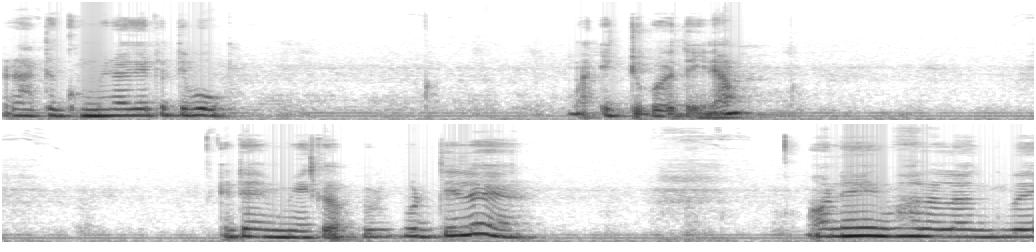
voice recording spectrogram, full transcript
রাতে ঘুমের আগে এটা দেবো একটু করে দেই না এটা মেকআপের উপর দিলে অনেক ভালো লাগবে।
